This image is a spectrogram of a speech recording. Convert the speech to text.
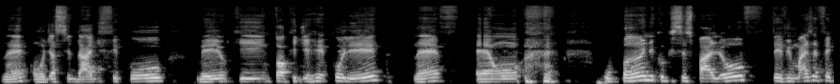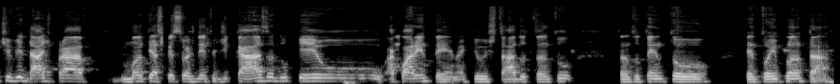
né, onde a cidade ficou meio que em toque de recolher, né, é um, o pânico que se espalhou teve mais efetividade para manter as pessoas dentro de casa do que o, a quarentena que o Estado tanto, tanto tentou, tentou implantar.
